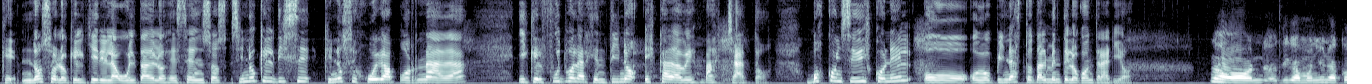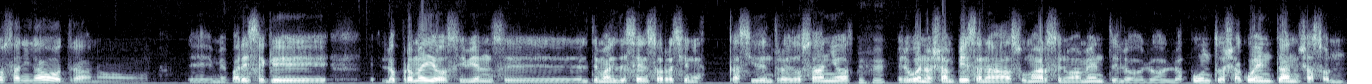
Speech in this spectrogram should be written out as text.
que no solo que él quiere la vuelta de los descensos, sino que él dice que no se juega por nada y que el fútbol argentino es cada vez más chato. ¿Vos coincidís con él o, opinás totalmente lo contrario? No, digamos, ni una cosa ni la otra. No, eh, me parece que los promedios, si bien el tema del descenso recién es casi dentro de dos años, pero bueno, ya empiezan a sumarse nuevamente los puntos, ya cuentan, ya son,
